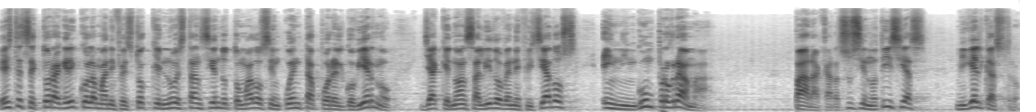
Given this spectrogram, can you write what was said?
Este sector agrícola manifestó que no están siendo tomados en cuenta por el gobierno, ya que no han salido beneficiados en ningún programa. Para Carasucia Noticias, Miguel Castro.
